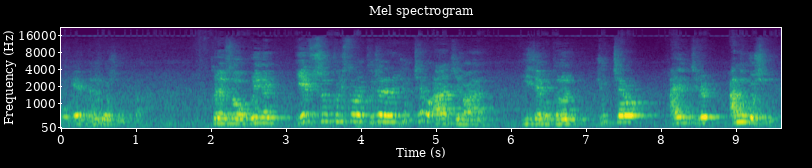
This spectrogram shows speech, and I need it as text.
보게 되는 것입니다. 그래서 우리는 예수 그리스도를 그전에는 육체로 알았지만 이제부터는 육체로 알지를 않는 것입니다.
